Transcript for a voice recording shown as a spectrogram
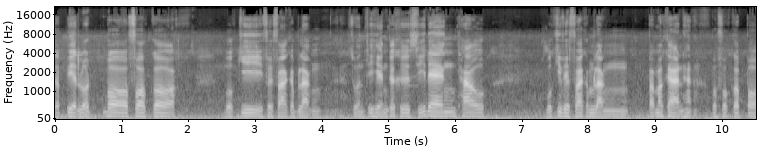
สับเปลี่ยนรถบอฟกโบกีไฟฟ้ากำลัง ส่วนที่เห็นก็คือสีแดงเทาโบกีไฟฟ้ากำลังปรับอากาศฮะบฟกปอ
